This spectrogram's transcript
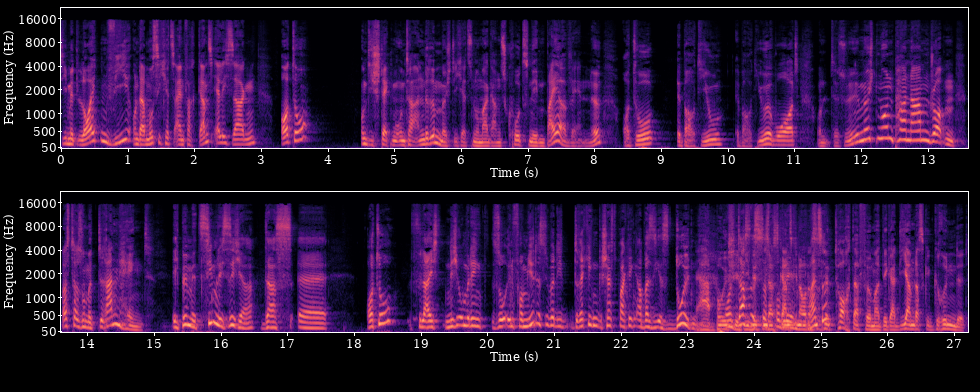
die mit Leuten wie, und da muss ich jetzt einfach ganz ehrlich sagen, Otto, und die stecken unter anderem, möchte ich jetzt nur mal ganz kurz nebenbei erwähnen, ne? Otto, About You, About You Award, und das, ich möchte nur ein paar Namen droppen, was da so mit dranhängt. Ich bin mir ziemlich sicher, dass äh, Otto vielleicht nicht unbedingt so informiert ist über die dreckigen Geschäftspraktiken, aber sie es dulden. Ja, Bullshit, Und das die ist wissen das, das, Problem. ganz genau. Das Meinst ist du? eine Tochterfirma, Digga. Die haben das gegründet.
